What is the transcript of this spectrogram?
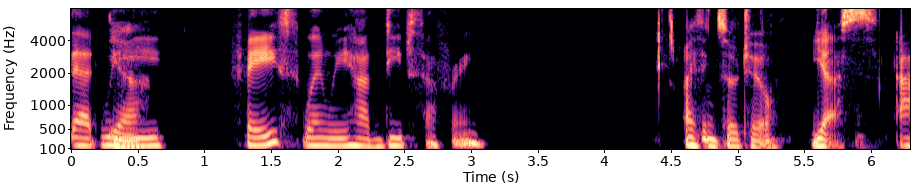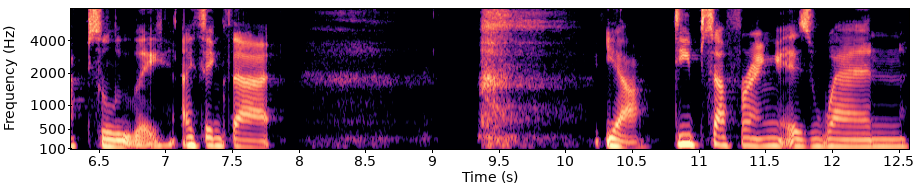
that we yeah. face when we have deep suffering. I think so too. Yes, absolutely. I think that, yeah, deep suffering is when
